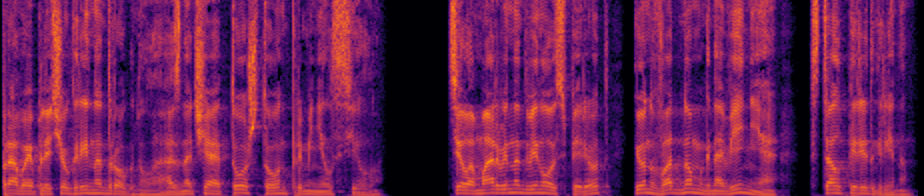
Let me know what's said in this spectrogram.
Правое плечо Грина дрогнуло, означая то, что он применил силу. Тело Марвина двинулось вперед, и он в одно мгновение встал перед Грином.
